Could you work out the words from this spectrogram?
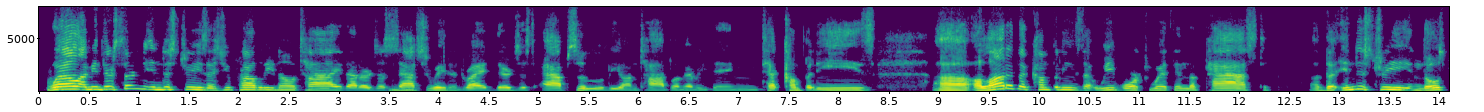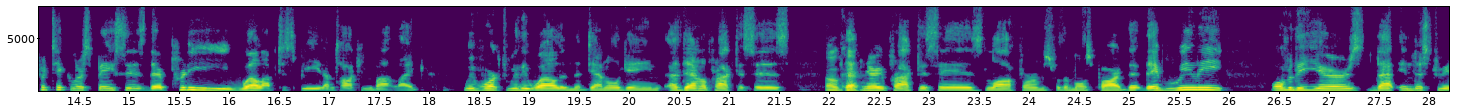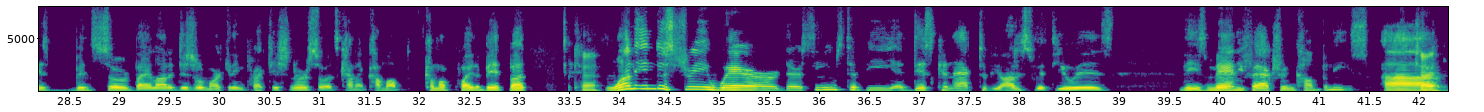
Well i mean there's certain industries as you probably know ty that are just mm-hmm. saturated right? They're just absolutely on top of everything tech companies. Uh, a lot of the companies that we've worked with in the past uh, the industry in those particular spaces they're pretty well up to speed. I'm talking about like we've worked really well in the dental game uh, dental practices okay. veterinary practices law firms for the most part. They, they've really over the years that industry has been served by a lot of digital marketing practitioners so it's kind of come up come up quite a bit. But okay. one industry where there seems to be a disconnect to be honest with you is these manufacturing companies. Uh, okay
